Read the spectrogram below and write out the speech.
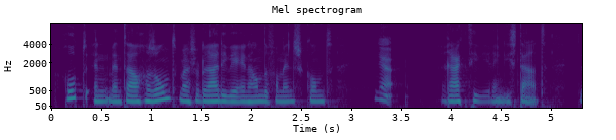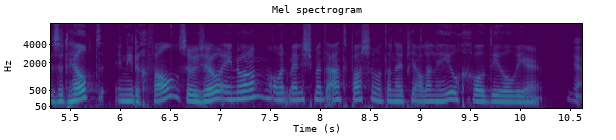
goed en mentaal gezond. Maar zodra hij weer in handen van mensen komt, Ja. Raakt hij weer in die staat. Dus het helpt in ieder geval sowieso enorm om het management aan te passen. Want dan heb je al een heel groot deel weer Ja.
